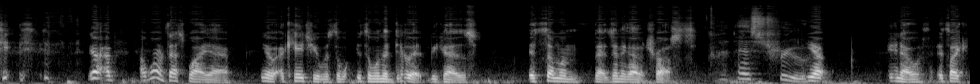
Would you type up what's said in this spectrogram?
yeah, I, I wonder if that's why uh, you know Akechi was the is the one to do it because it's someone that Zenigata trusts. That's true. Yeah, you know, it's like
